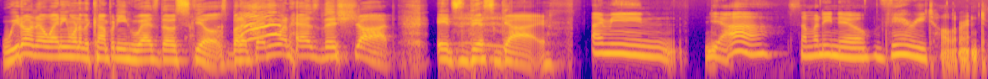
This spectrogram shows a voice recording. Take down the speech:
We don't know anyone in the company who has those skills, but if anyone has this shot, it's this guy. I mean, yeah, somebody new, very tolerant,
